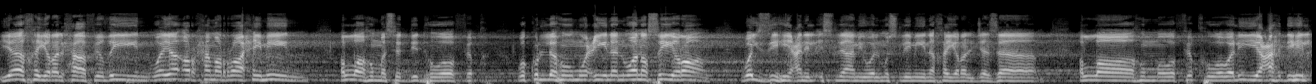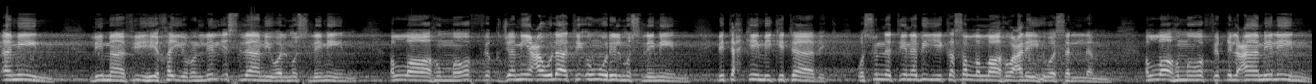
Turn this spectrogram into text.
يا خير الحافظين ويا أرحم الراحمين. اللهم سدده ووفقه وكن له معينا ونصيرا. واجزه عن الإسلام والمسلمين خير الجزاء. اللهم وفقه وولي عهده الأمين لما فيه خير للإسلام والمسلمين. اللهم وفق جميع ولاة أمور المسلمين لتحكيم كتابك وسنة نبيك صلى الله عليه وسلم. اللهم وفق العاملين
